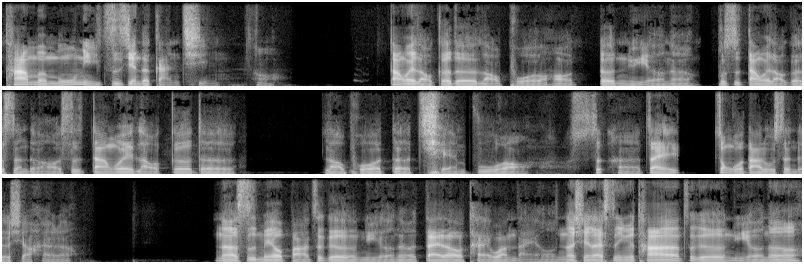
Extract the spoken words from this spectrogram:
他们母女之间的感情。哦，单位老哥的老婆哈、哦、的女儿呢，不是单位老哥生的、哦，是单位老哥的老婆的前夫哦，是呃，在中国大陆生的小孩了。那是没有把这个女儿呢带到台湾来哦。那现在是因为他这个女儿呢，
